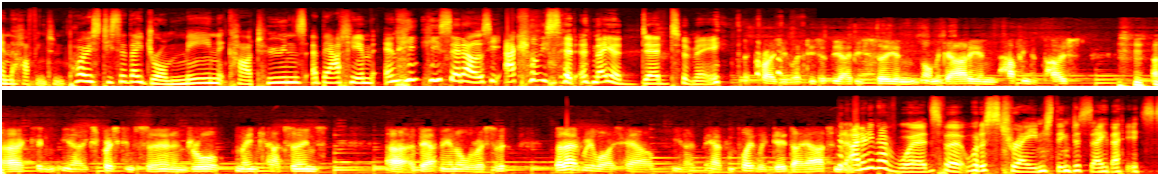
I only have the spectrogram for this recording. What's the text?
and the Huffington Post. He said they draw mean cartoons about him. And he, he said, Alice, he actually said, and they are dead to me. the crazy lefties at the ABC and on the Guardian, Huffington Post uh, can you know express concern and draw mean cartoons uh, about me and all the rest of it. They don't realise how you know how completely dead they are to me. I don't even have words for what a strange thing to say that is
